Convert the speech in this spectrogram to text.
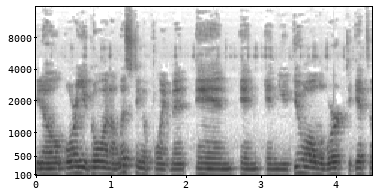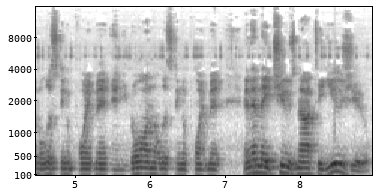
you know, or you go on a listing appointment and and and you do all the work to get to the listing appointment, and you go on the listing appointment, and then they choose not to use you.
